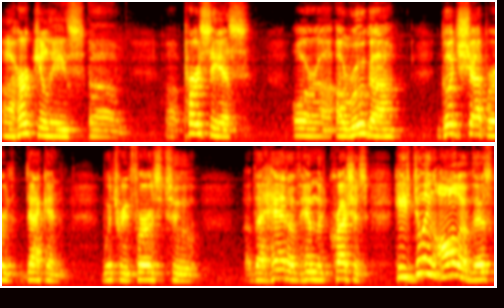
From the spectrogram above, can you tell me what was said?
uh, Hercules, uh, uh, Perseus, or Aruga, Good Shepherd Decan, which refers to the head of him that crushes. He's doing all of this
